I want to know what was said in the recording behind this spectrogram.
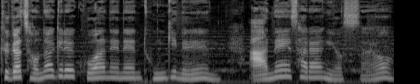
그가 전화기를 고안해낸 동기는 아내의 사랑이었어요.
